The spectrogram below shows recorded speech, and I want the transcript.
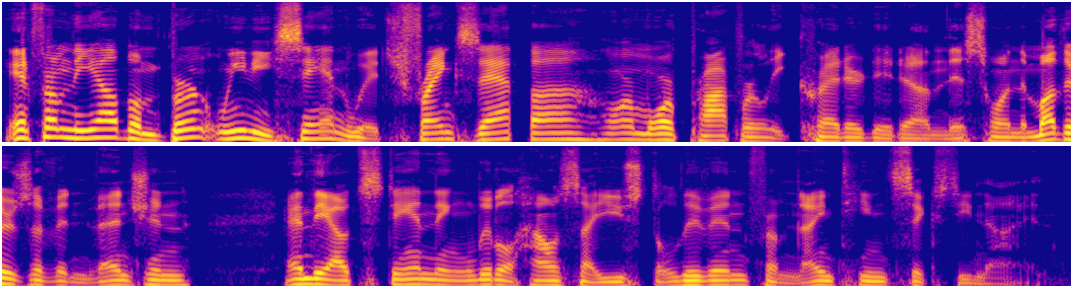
And from the album Burnt Weenie Sandwich, Frank Zappa, or more properly credited on this one, The Mothers of Invention, and the outstanding Little House I Used to Live in from 1969.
